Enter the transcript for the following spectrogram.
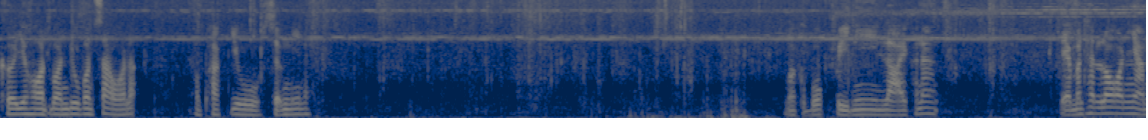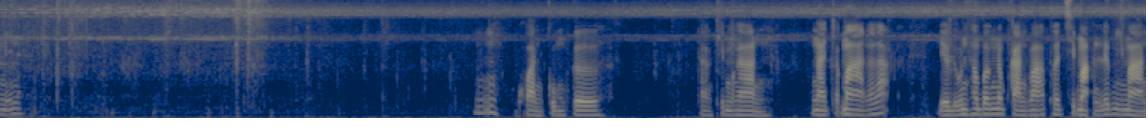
เคยอยู่ฮอดบอลอยู่บนเสาละเอาพักอยู่เสริงนี้นะมากระบกปีนี้ลายขนาด แต่มันทันร้อนยามนี้นะอื้อควันกลุ่มเกอทางทีมงานน่าจะมาแล้วละเดี๋ยวลุ้นทำเบิ้งน้ำกันว่าเพิ่นสิมานหรือมีมาน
